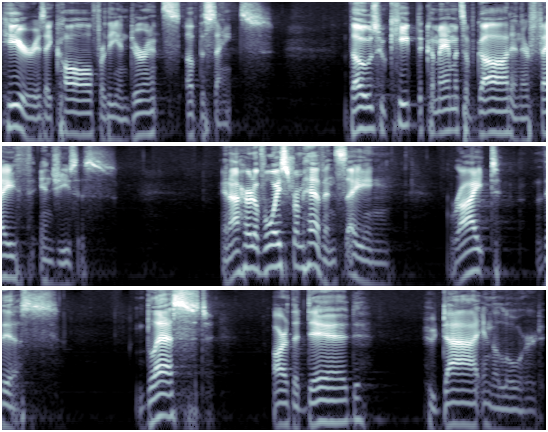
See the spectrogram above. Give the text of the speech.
Here is a call for the endurance of the saints, those who keep the commandments of God and their faith in Jesus. And I heard a voice from heaven saying, Write this Blessed are the dead who die in the Lord.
